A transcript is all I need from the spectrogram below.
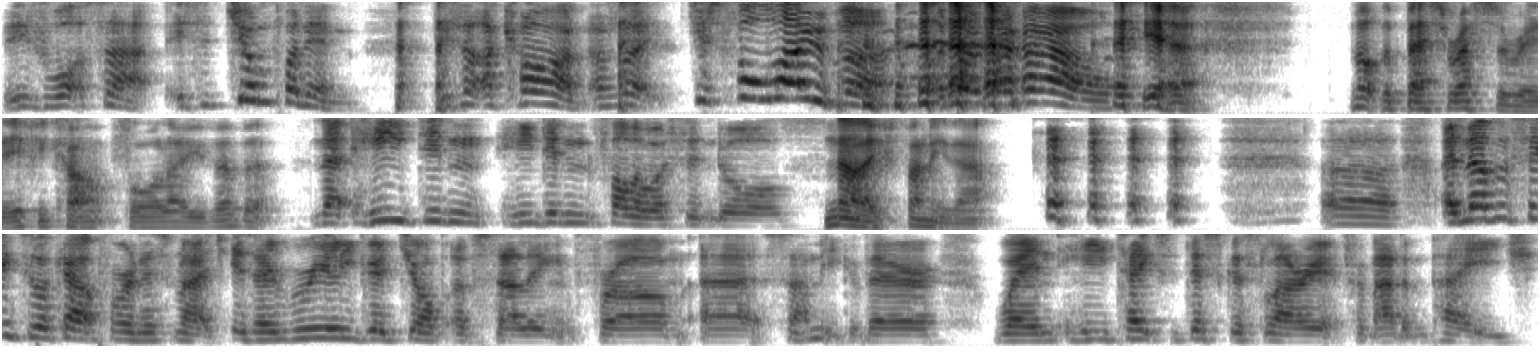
And he's, What's that? He a Jump on him. He's like, I can't. I was like, Just fall over. I don't know how. yeah. Not the best wrestler really if he can't fall over, but No, he didn't. He didn't follow us indoors. no, funny that. Uh, another thing to look out for in this match is a really good job of selling from uh, Sammy Guevara when he takes a discus lariat from Adam Page.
